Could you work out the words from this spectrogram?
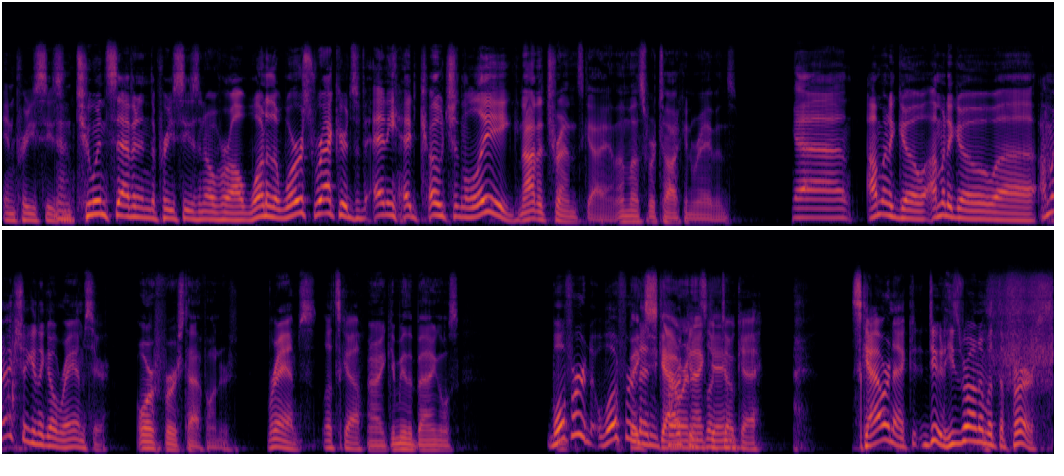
in preseason. Yeah. Two and seven in the preseason overall. One of the worst records of any head coach in the league. not a trends guy unless we're talking Ravens Uh, I'm gonna go. I'm gonna go. Uh, I'm actually gonna go Rams here. or first half unders. Rams. Let's go. All right, give me the Bengals. Wolford, Wolford Big and Perkins looked game? okay. Skowronek, dude, he's running with the first.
